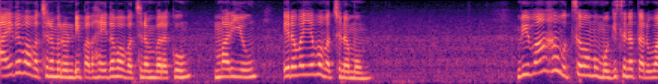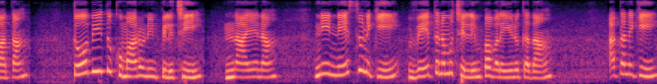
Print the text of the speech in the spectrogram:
ఐదవ వచనము నుండి పదహైదవ వచనం వరకు మరియు ఇరవయవ వచనము. వివాహ ఉత్సవము ముగిసిన తరువాత తోబీతు కుమారుని పిలిచి నాయన నీ నేస్తునికి వేతనము చెల్లింపవలయును కదా? అతనికి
